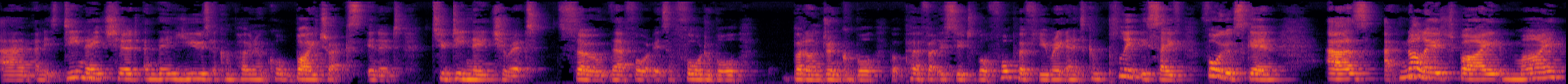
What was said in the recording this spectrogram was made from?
um, and it's denatured and they use a component called Bitrex in it to denature it. So therefore it's affordable but undrinkable but perfectly suitable for perfumery and it's completely safe for your skin as acknowledged by my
